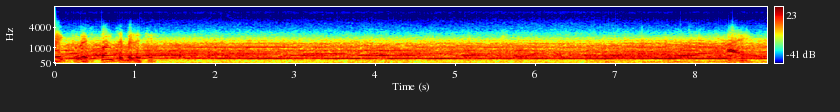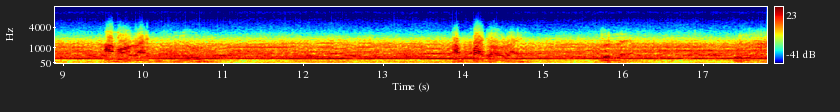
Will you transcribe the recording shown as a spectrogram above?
Great responsibility. I... I'm all right, Mr. Rool. I'm quite all right. Good lad. Good lad.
